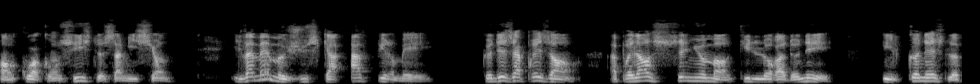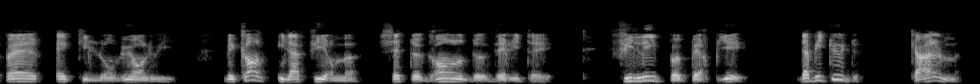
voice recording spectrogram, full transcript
en quoi consiste sa mission. Il va même jusqu'à affirmer que dès à présent, après l'enseignement qu'il leur a donné, ils connaissent le Père et qu'ils l'ont vu en lui. Mais quand il affirme cette grande vérité. Philippe perd pied. D'habitude, calme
